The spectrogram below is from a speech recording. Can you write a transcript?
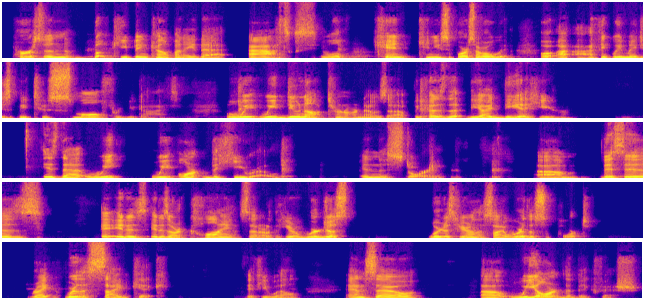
person bookkeeping company that asks, "Well, can can you support us?" Or, we, or I, I think we may just be too small for you guys. Well, we we do not turn our nose up because the the idea here is that we we aren't the hero in this story. Um, this is it, it is it is our clients that are the hero. We're just we're just here on the side. We're the support, right? We're the sidekick, if you will. And so uh, we aren't the big fish.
